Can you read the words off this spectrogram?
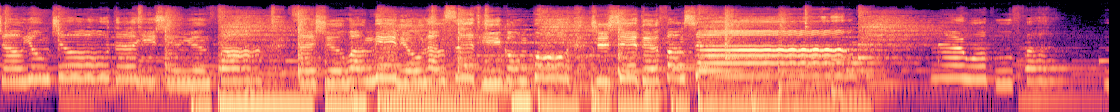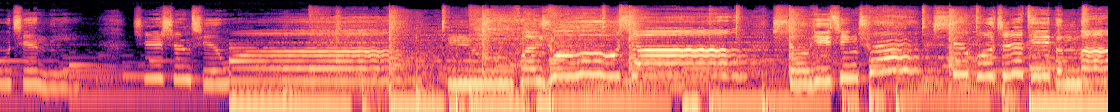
找永久的一线远方，在奢望你流浪四体公布止血的方向，而我不凡不见你，只剩前往，如幻如。青春，鲜活肢体。奔忙，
